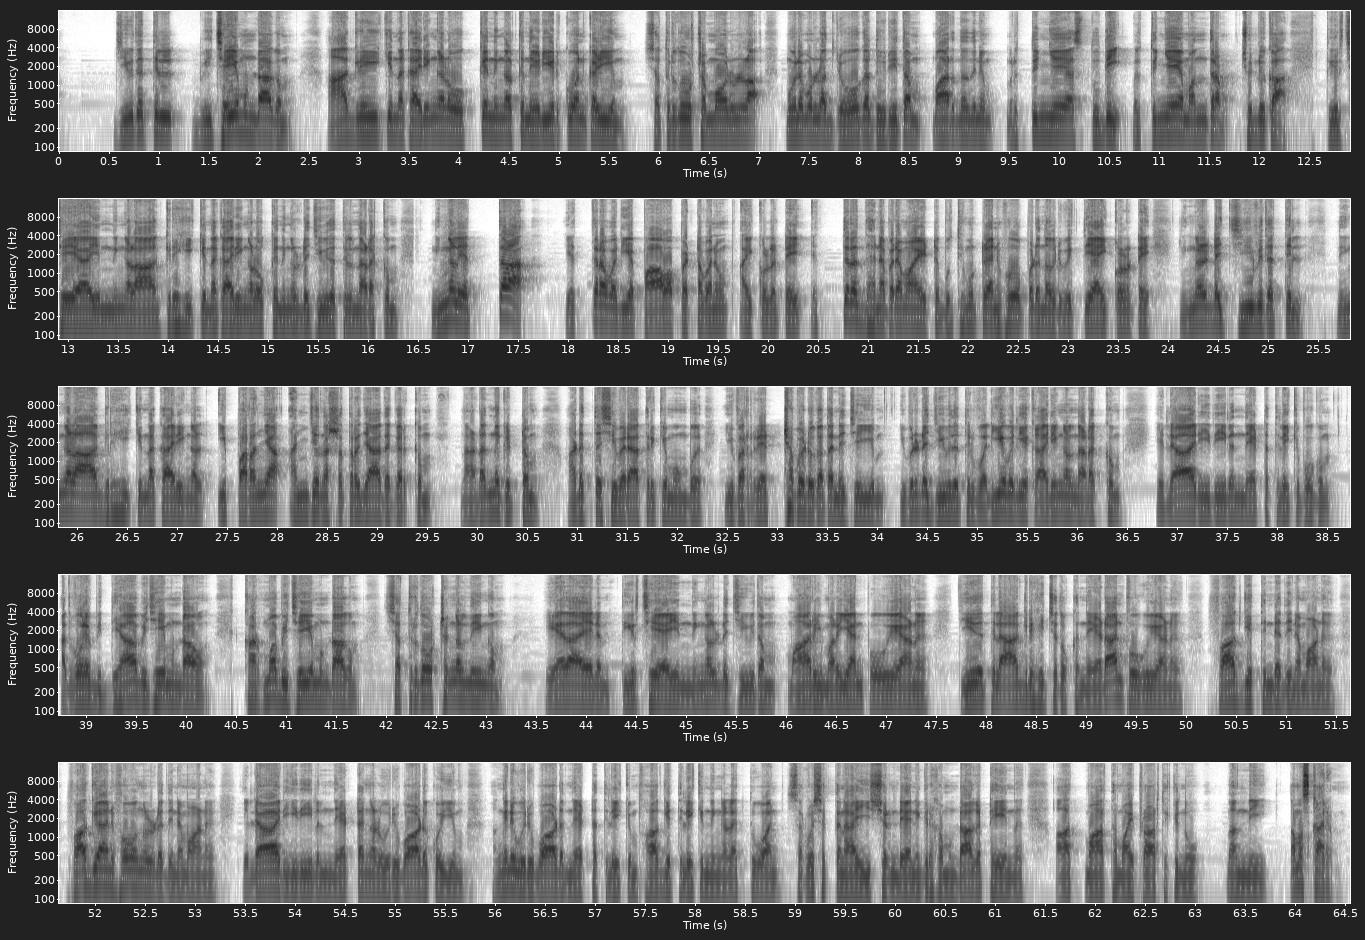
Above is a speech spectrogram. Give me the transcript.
ജീവിതത്തിൽ വിജയമുണ്ടാകും. ആഗ്രഹിക്കുന്ന കാര്യങ്ങളൊക്കെ നിങ്ങൾക്ക് നേടിയെടുക്കുവാൻ കഴിയും. ശത്രുദോഷം മൂലമുള്ള മൂലമുള്ള രോഗദുരിതം മാറുന്നതിനും മൃത്യുഞ്ജയ സ്തുതി മൃത്യുഞ്ജയ മന്ത്രം ചൊല്ലുക. തീർച്ചയായും നിങ്ങൾ ആഗ്രഹിക്കുന്ന കാര്യങ്ങളൊക്കെ നിങ്ങളുടെ ജീവിതത്തിൽ നടക്കും. നിങ്ങൾ എത്ര എത്ര വലിയ പാവപ്പെട്ടവനും ആയിക്കൊള്ളട്ടെ എത്ര ധനപരമായിട്ട് ബുദ്ധിമുട്ട് അനുഭവപ്പെടുന്ന ഒരു വ്യക്തി ആയിക്കൊള്ളട്ടെ നിങ്ങളുടെ ജീവിതത്തിൽ നിങ്ങൾ ആഗ്രഹിക്കുന്ന കാര്യങ്ങൾ ഈ പറഞ്ഞ അഞ്ച് നക്ഷത്ര ജാതകർക്കും നടന്നു കിട്ടും. അടുത്ത ശിവരാത്രിക്ക് മുമ്പ് ഇവർ രക്ഷപ്പെടുക തന്നെ ചെയ്യും. ഇവരുടെ ജീവിതത്തിൽ വലിയ വലിയ കാര്യങ്ങൾ നടക്കും. എല്ലാ രീതിയിലും നേട്ടത്തിലേക്ക് പോകും. അതുപോലെ വിദ്യാവിജയമുണ്ടാവും കർമ്മവിജയമുണ്ടാകും ശത്രുദോഷങ്ങൾ നീങ്ങും. ഏതായാലും തീർച്ചയായും നിങ്ങളുടെ ജീവിതം മാറി മറിയാൻ പോവുകയാണ്. ജീവിതത്തിൽ ആഗ്രഹിച്ചതൊക്കെ നേടാൻ പോവുകയാണ്. ഭാഗ്യത്തിന്റെ ദിനമാണ്. ഭാഗ്യാനുഭവങ്ങളുടെ ദിനമാണ്. എല്ലാ രീതിയിലും നേട്ടങ്ങൾ ഒരുപാട് കൊയ്യും. അങ്ങനെ ഒരുപാട് നേട്ടത്തിലേക്കും ഭാഗ്യത്തിലേക്കും നിങ്ങൾ എത്തുവാൻ സർവശക്തനായ ഈശ്വരന്റെ അനുഗ്രഹം ഉണ്ടാകട്ടെ എന്ന് ആത്മാർത്ഥമായി പ്രാർത്ഥിക്കുന്നു. നന്ദി. നമസ്കാരം.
